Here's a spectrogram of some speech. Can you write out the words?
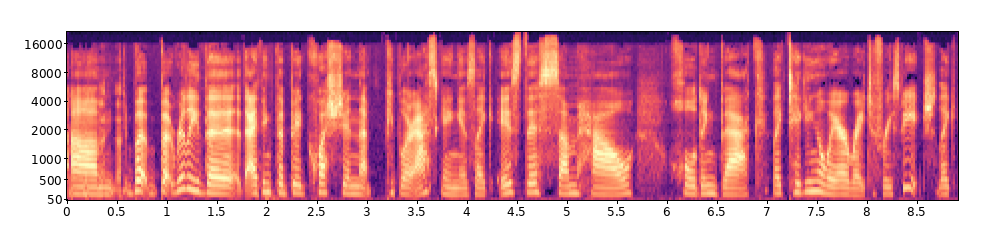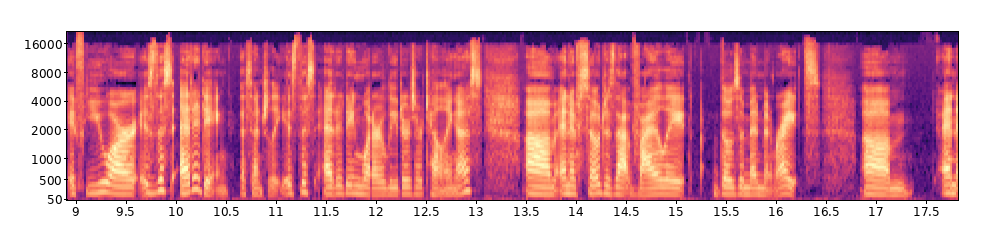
Um, but but really, the I think the big question that people are asking is like, is this somehow holding back, like taking away our right to free speech? Like, if you are, is this editing essentially? Is this editing what our leaders are telling us? Um, and if so, does that violate those amendment rights? Um, and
